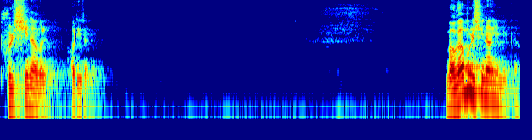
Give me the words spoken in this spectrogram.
불신앙을 버리라는 거예요. 뭐가 불신앙입니까?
